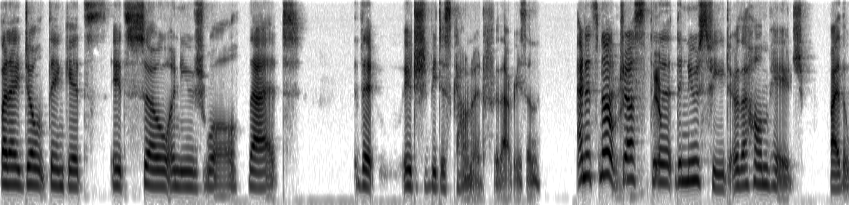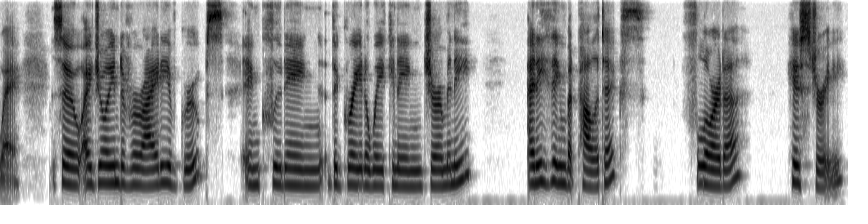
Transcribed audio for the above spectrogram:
but I don't think it's it's so unusual that that it should be discounted for that reason. And it's not just the yep. the news feed or the homepage, by the way. So I joined a variety of groups including The Great Awakening Germany, Anything But Politics, Florida, History,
